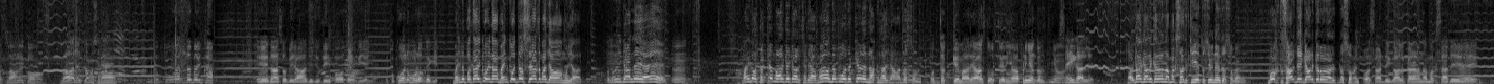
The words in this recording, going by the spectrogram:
ਅਸਲਾਮ ਅਲੈਕੁਮ। ਵਾਲੇਕੁਮ ਸਲਾਮ। ਤੂੰ ਇੱਥੇ ਬੈਠਾ। ਇਹ ਦੱਸੋ ਬਿਰਾ ਦੀ ਜੁਦੀ ਫੌਤ ਹੋ ਗਈ ਹੈ ਯਾਰ। ਤੇ ਨੂੰ ਮੋੜ ਦੇ ਗਿਆ? ਮੈਨੂੰ ਪਤਾ ਹੀ ਕੋਈ ਨਾ ਮੈਨੂੰ ਕੋਈ ਦੱਸਿਆ ਤੇ ਮੈਂ ਜਾਵਾਂ ਮੂੰ ਯਾਰ। ਦੂਜੀ ਗੱਲ ਇਹ ਹੈ। ਹਾਂ। ਮੈਨੂੰ ਧੱਕੇ ਮਾਰ ਕੇ ਘਰ ਛੱਡਿਆ। ਮੈਂ ਉਹਦੇ ਬੂਹੇ ਤੇ ਕਿਹੜੇ ਨੱਕ ਨਾਲ ਜਾਵਾਂ ਦੱਸੋ ਮੈਨੂੰ। ਉਹ ਧੱਕੇ ਮਾਰੇ ਆਸ ਤੋਂ ਤੇਰੀਆਂ ਆਪਣੀਆਂ ਗਲਤੀਆਂ। ਸਹੀ ਗੱਲ ਹੈ। ਤੁਹਾਡਾ ਗੱਲ ਕਰਨ ਦਾ ਮਕਸਦ ਕੀ ਹੈ ਤੁਸੀਂ ਉਹਨੇ ਦੱਸੋ ਭਾਵੇਂ ਮੁਖਤਸਰ ਜੀ ਗੱਲ ਕਰੋ ਨਾ ਦੱਸੋ ਮੈਨੂੰ। ਉਹ ਸਾਡੀ ਗੱਲ ਕਰਨ ਦਾ ਮਕਸਦ ਇਹ ਹੈ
